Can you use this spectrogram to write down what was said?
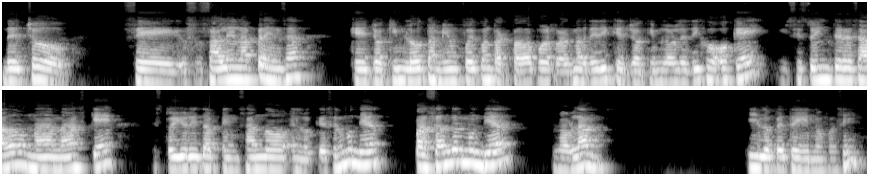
De hecho, se sale en la prensa que Joaquim Lowe también fue contactado por el Real Madrid y que Joaquim Lowe les dijo, ok, si estoy interesado, nada más que estoy ahorita pensando en lo que es el Mundial, pasando el Mundial, lo hablamos. Y Lopetegui no fue así.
